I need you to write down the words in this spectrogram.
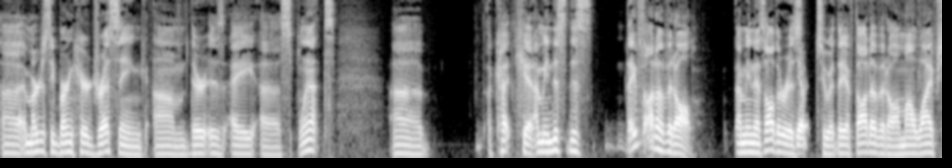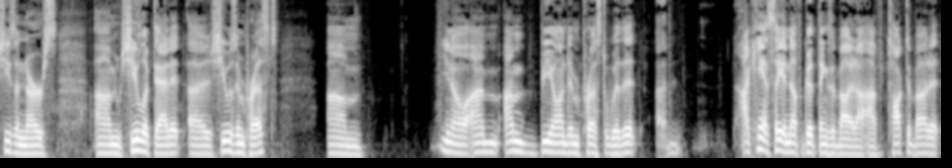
uh, emergency burn care dressing. Um, there is a, a splint, a cut kit. I mean, this this they've thought of it all. I mean, that's all there is yep. to it. They have thought of it all. My wife, she's a nurse. Um, she looked at it. Uh, she was impressed. Um, you know, I'm I'm beyond impressed with it. Uh, I can't say enough good things about it. I, have talked about it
